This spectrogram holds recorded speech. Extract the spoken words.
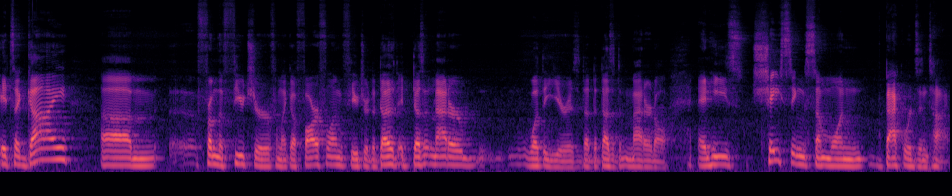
it's a guy um, from the future from like a far-flung future that does it doesn't matter what the year is it doesn't matter at all. And he's chasing someone backwards in time.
